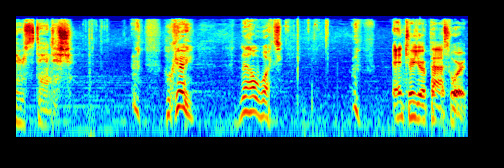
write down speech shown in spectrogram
There's Standish. Okay, now what? Enter your password.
